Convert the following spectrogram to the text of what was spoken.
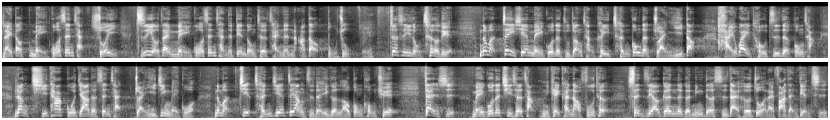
来到美国生产，所以只有在美国生产的电动车才能拿到补助。对，这是一种策略。那么这些美国的组装厂可以成功的转移到海外投资的工厂，让其他国家的生产转移进美国，那么接承接这样子的一个劳工空缺。但是美国的汽车厂，你可以看到福特甚至要跟那个宁德时代合作来发展电池，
